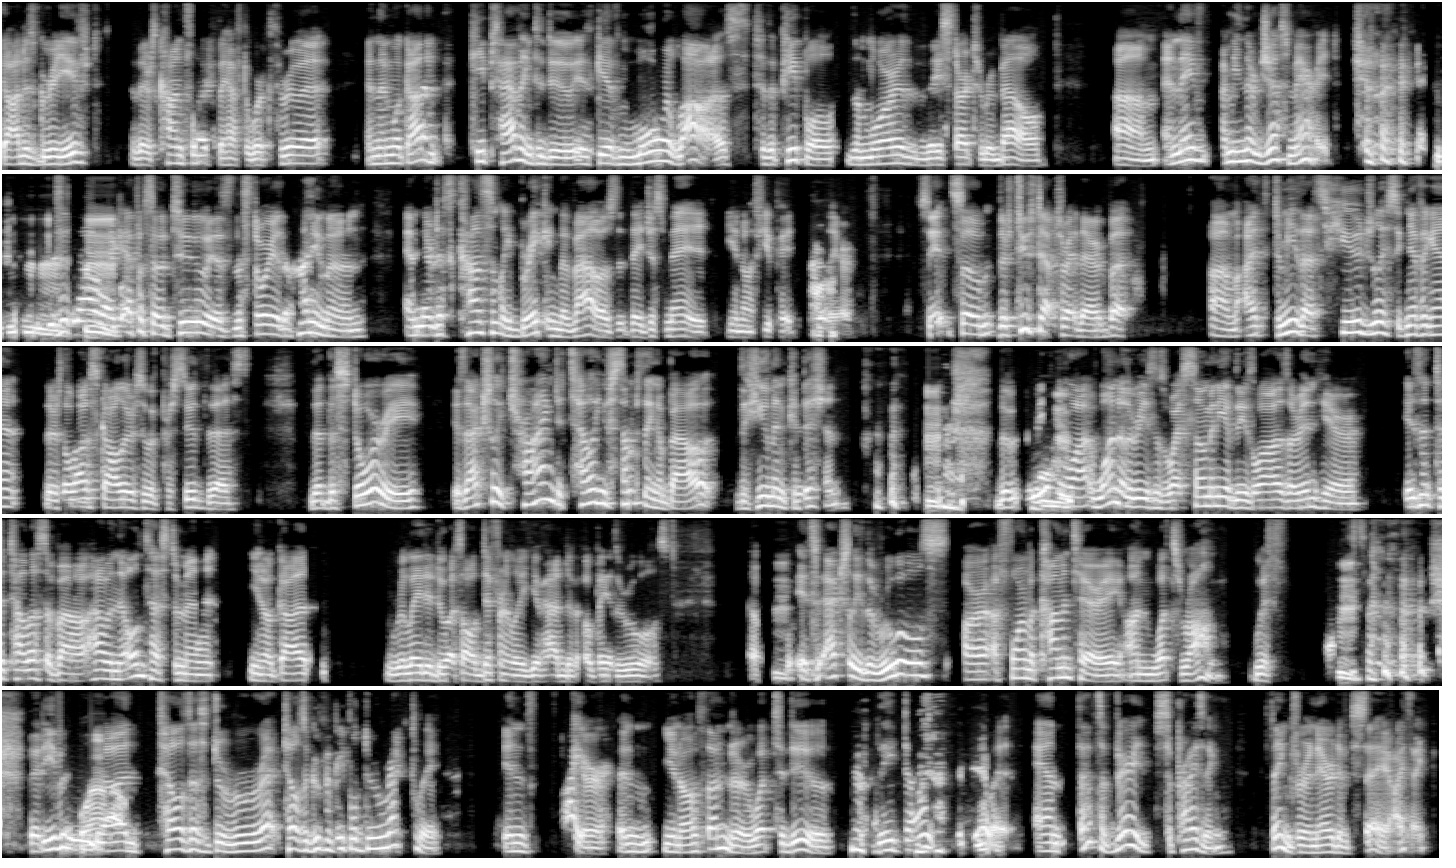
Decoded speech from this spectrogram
God is grieved there's conflict, they have to work through it. And then what God keeps having to do is give more laws to the people the more they start to rebel. Um, and they've, I mean, they're just married. this is now like episode two is the story of the honeymoon, and they're just constantly breaking the vows that they just made, you know, a few pages earlier. So, so there's two steps right there, but um, I, to me, that's hugely significant there's a lot of scholars who have pursued this that the story is actually trying to tell you something about the human condition. Hmm. the reason why, one of the reasons why so many of these laws are in here isn't to tell us about how in the Old Testament, you know, God related to us all differently. You had to obey the rules. Hmm. It's actually the rules are a form of commentary on what's wrong with Mm. that even wow. God tells us direct tells a group of people directly in fire and you know thunder what to do, they don't do it, and that's a very surprising thing for a narrative to say. I think.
